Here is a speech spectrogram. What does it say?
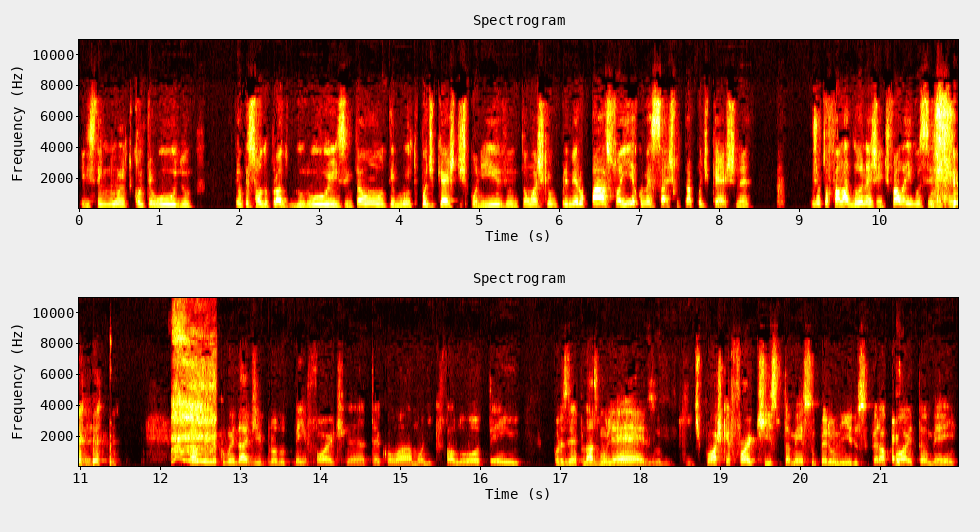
eles têm muito conteúdo, tem o pessoal do Product Gurus, então tem muito podcast disponível. Então acho que o primeiro passo aí é começar a escutar podcast, né? Hoje eu tô falador, né, gente? Fala aí vocês. Às vezes a comunidade de produto bem forte, né? Até como a Monique falou, tem, por exemplo, das mulheres, que tipo, acho que é fortíssimo também, super unido, super apoio também.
